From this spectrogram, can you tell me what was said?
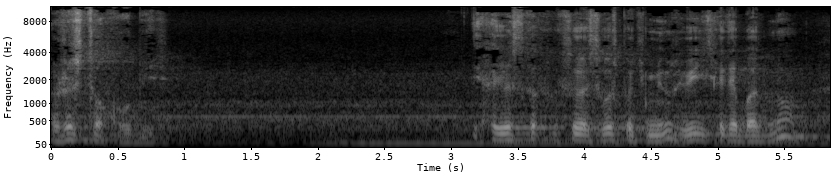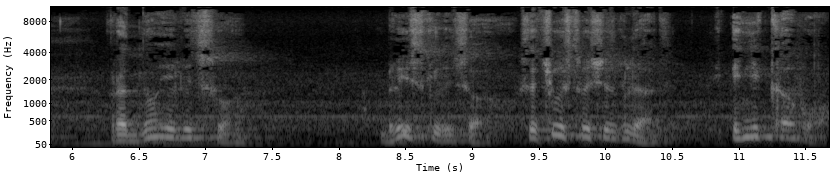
жестоко убить. И хотелось, как сказать, Господь, минуту видеть хотя бы одно родное лицо, близкое лицо, сочувствующий взгляд. И никого,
